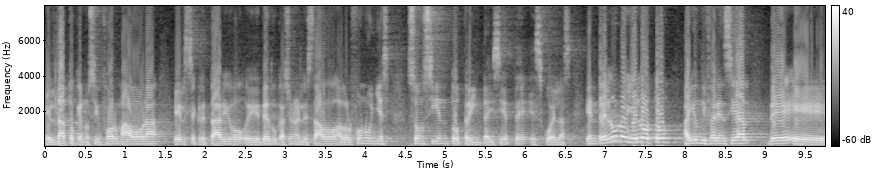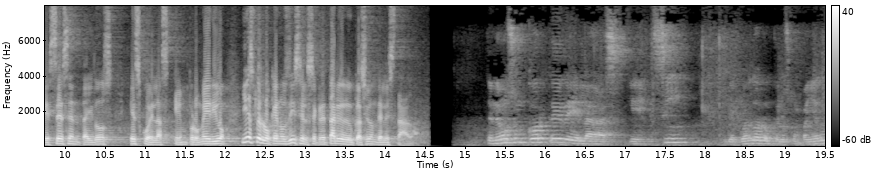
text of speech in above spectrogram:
el dato que nos informa ahora el secretario eh, de Educación del Estado, Adolfo Núñez, son 137 escuelas. Entre el uno y el otro hay un diferencial de 62 eh, escuelas en promedio, y esto es lo que nos dice el secretario de Educación del Estado. Tenemos un corte de las que sí, de acuerdo a lo que los compañeros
